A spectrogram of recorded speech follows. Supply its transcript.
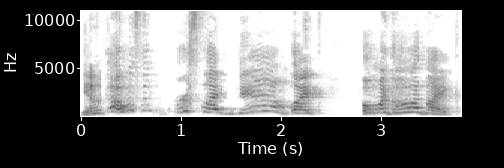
Yep. That was the first like, damn, like, oh my god, like,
